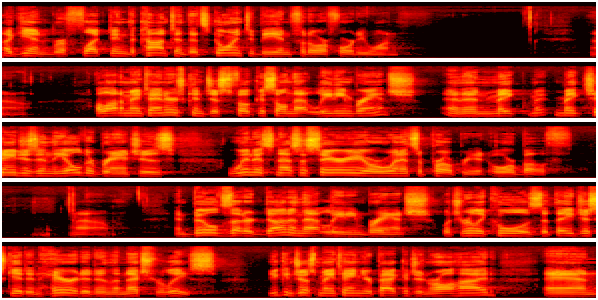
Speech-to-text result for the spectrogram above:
again, reflecting the content that's going to be in Fedora 41. Uh, a lot of maintainers can just focus on that leading branch and then make, make changes in the older branches when it's necessary or when it's appropriate, or both. Um, and builds that are done in that leading branch, what's really cool is that they just get inherited in the next release. You can just maintain your package in Rawhide, and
